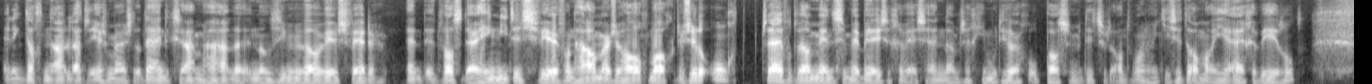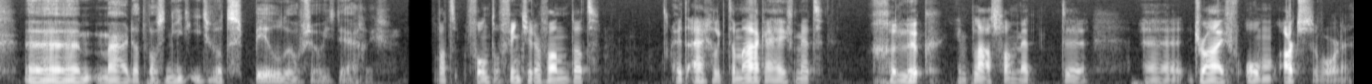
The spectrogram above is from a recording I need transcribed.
En ik dacht, nou, laten we eerst maar eens dat eindexamen halen. En dan zien we wel weer eens verder. En het was, daar hing niet een sfeer van haal maar zo hoog mogelijk. Er zullen ongetwijfeld wel mensen mee bezig geweest zijn. Daarom zeg je, je moet heel erg oppassen met dit soort antwoorden. Want je zit allemaal in je eigen wereld. Uh, maar dat was niet iets wat speelde of zoiets dergelijks. Wat vond of vind je ervan dat het eigenlijk te maken heeft met geluk in plaats van met de eh, drive om arts te worden?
